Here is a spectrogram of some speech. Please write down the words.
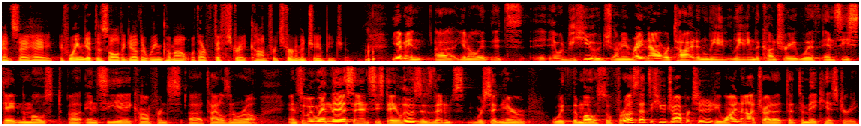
and say, hey, if we can get this all together, we can come out with our fifth straight conference tournament championship? Yeah, I mean, uh, you know, it, it's it would be huge. I mean, right now we're tied and lead, leading the country with NC State in the most uh, NCAA conference uh, titles in a row. And so we win this, and NC State loses, then we're sitting here with the most. So for us, that's a huge opportunity. Why not try to, to, to make history?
